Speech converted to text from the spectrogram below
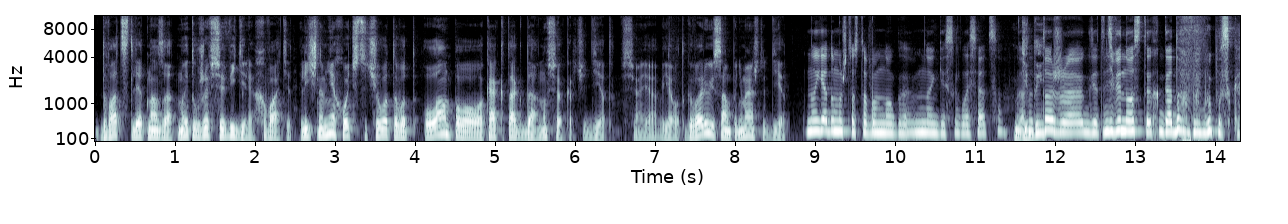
20 лет назад. Мы это уже все видели, хватит. Лично мне хочется чего-то вот лампового, как тогда. Ну все, короче, дед. Все, я, я вот говорю и сам понимаю, что дед. Ну, я думаю, что с тобой много, многие согласятся. Деды? Тоже где-то 90-х годов выпуска.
